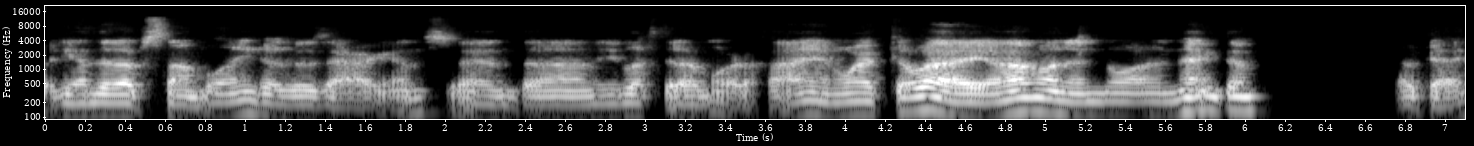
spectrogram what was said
but he ended up stumbling because of his arrogance, and um, he lifted up Mordechai and wiped away Haman and, and hanged him. Okay.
